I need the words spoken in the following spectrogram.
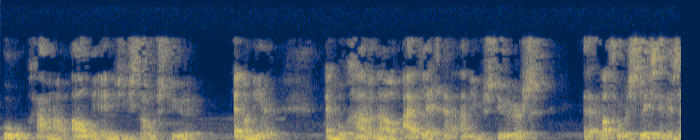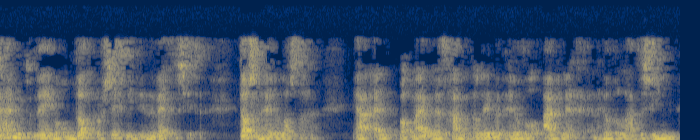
Hoe gaan we nou al die energiestromen sturen? En wanneer? En hoe gaan we nou uitleggen aan die bestuurders eh, wat voor beslissingen zij moeten nemen om dat proces niet in de weg te zitten? Dat is een hele lastige. Ja, en wat mij betreft gaat het alleen met heel veel uitleg en heel veel laten zien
